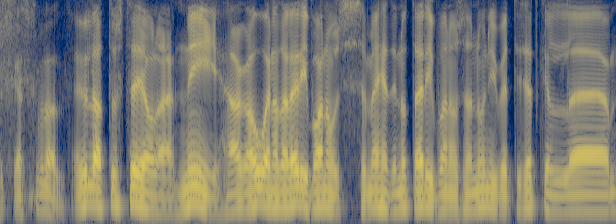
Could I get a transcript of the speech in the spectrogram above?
üks käsku pole olnud. üllatust ei ole, nii, aga uue nädala eripanus, Mehed ei nuta eripanus on Unibetis hetkel äh,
